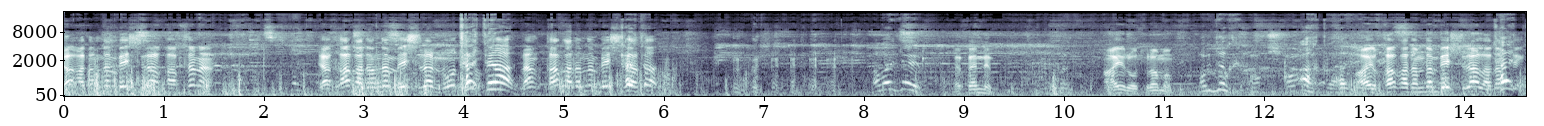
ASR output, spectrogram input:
Ya adamdan 5 lira al kalksana. Ya kalk adamdan 5 lira ne oldu? Lira? Lan kalk adamdan 5 lira al. Amacım! Efendim. Hayır oturamam. Amacım! Hayır kalk adamdan 5 lira al adam tek.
